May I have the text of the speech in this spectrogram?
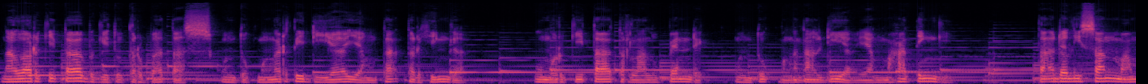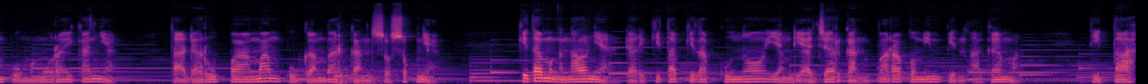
Nalar kita begitu terbatas untuk mengerti Dia yang tak terhingga. Umur kita terlalu pendek untuk mengenal Dia yang Maha Tinggi. Tak ada lisan mampu menguraikannya, tak ada rupa mampu gambarkan sosoknya. Kita mengenalnya dari kitab-kitab kuno yang diajarkan para pemimpin agama. Titah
